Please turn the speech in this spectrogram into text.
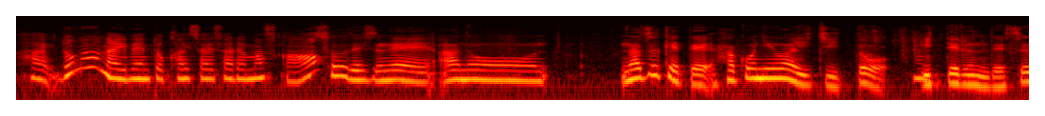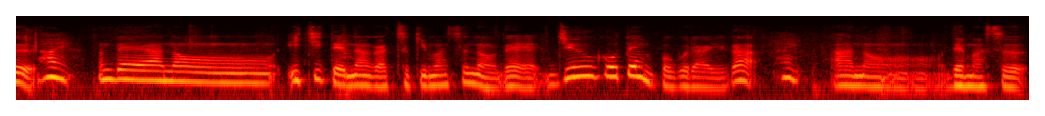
はい、どのようなイベント開催されますか？そうですね。あの名付けて箱庭市と言ってるんです、はい。ほんであの1って名がつきますので15店舗ぐらいがはい。あの出ます。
